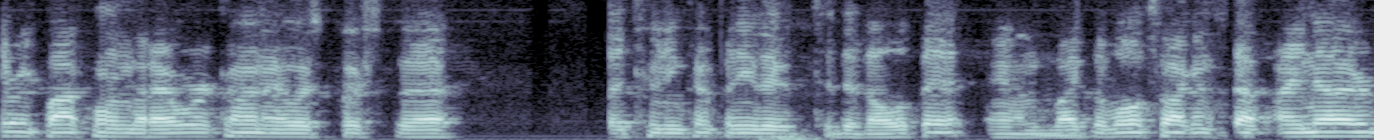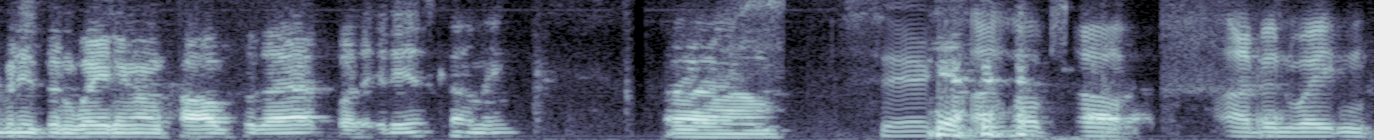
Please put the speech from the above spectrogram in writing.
every platform that I work on, I always push the, the tuning company to, to develop it. And like the Volkswagen stuff, I know everybody's been waiting on Cobb for that, but it is coming. Um, Sick. yeah, I hope so. I've been waiting.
